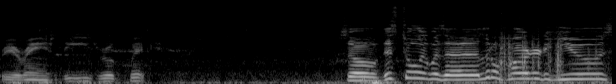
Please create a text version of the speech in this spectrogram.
rearrange these real quick. So this tool it was a little harder to use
